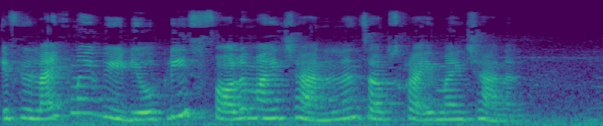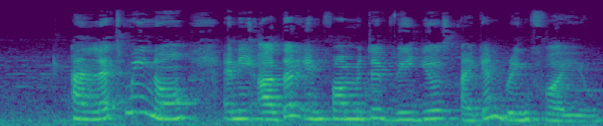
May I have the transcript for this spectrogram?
If you like my video, please follow my channel and subscribe my channel. And let me know any other informative videos I can bring for you.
